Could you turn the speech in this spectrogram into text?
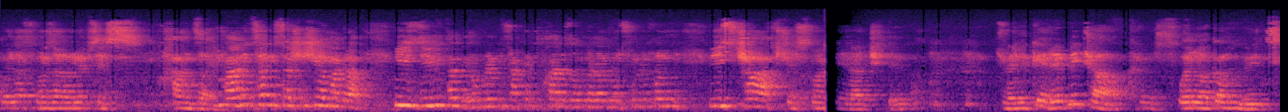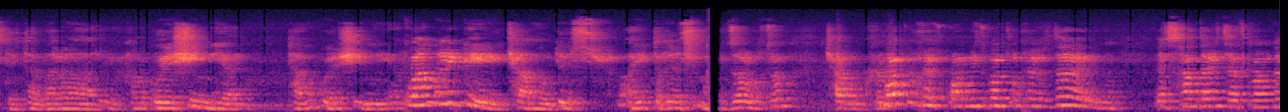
ყველას ბაზარებს ეს ხანძა არიც არის საშიშია, მაგრამ ის ძირითადი რომლებიც აქეთ მხარეზე უნდა გადმოსულიყო, ის ჩაახშეს მაგრამ რა ჩდება. ძველი კერები ჩააქრეს, ყველა გამვიცდით, აბა რა არის, ხა გვეშინია, თან გვეშინია. კვამლი კი ჩამოდის, აი დღეს რომ ჩაგუქრა. მოწუხეს კომის მოწუხეს და ეს ხანდარი რა თქმა უნდა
